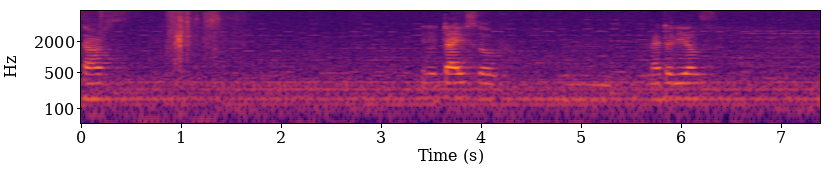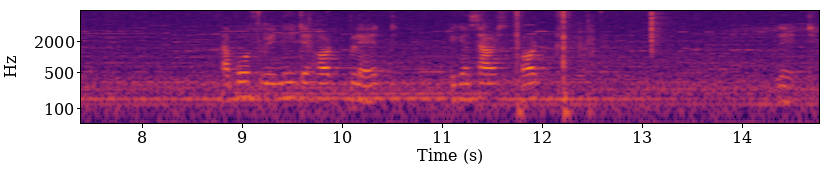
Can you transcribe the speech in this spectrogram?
search any types of mm, materials. Suppose we need a hot plate you can search hot plate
